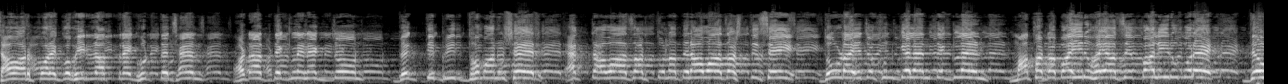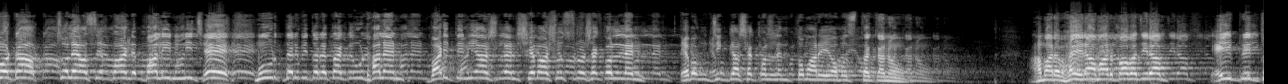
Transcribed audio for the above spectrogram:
যাওয়ার পরে গভীর রাত্রে ঘুরতেছেন। হঠাৎ দেখলেন একজন ব্যক্তি বৃদ্ধ মানুষের একটা আওয়াজ আর্তনাদের আওয়াজ আসতেছে। দৌড়ায় যখন গেলেন, দেখলেন মাথাটা বাইর হয়ে আছে বালির উপরে। দেহটা চলে আসে বালির নিচে। মুহূর্তের ভিতরে তাকে উঠালেন, বাড়িতে নিয়ে আসলেন, সেবা শুশ্রূষা করলেন এবং জিজ্ঞাসা করলেন, তোমার এই অবস্থা কেন? আমার ভাইরা, আমার বাবাজিরা, এই বৃদ্ধ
